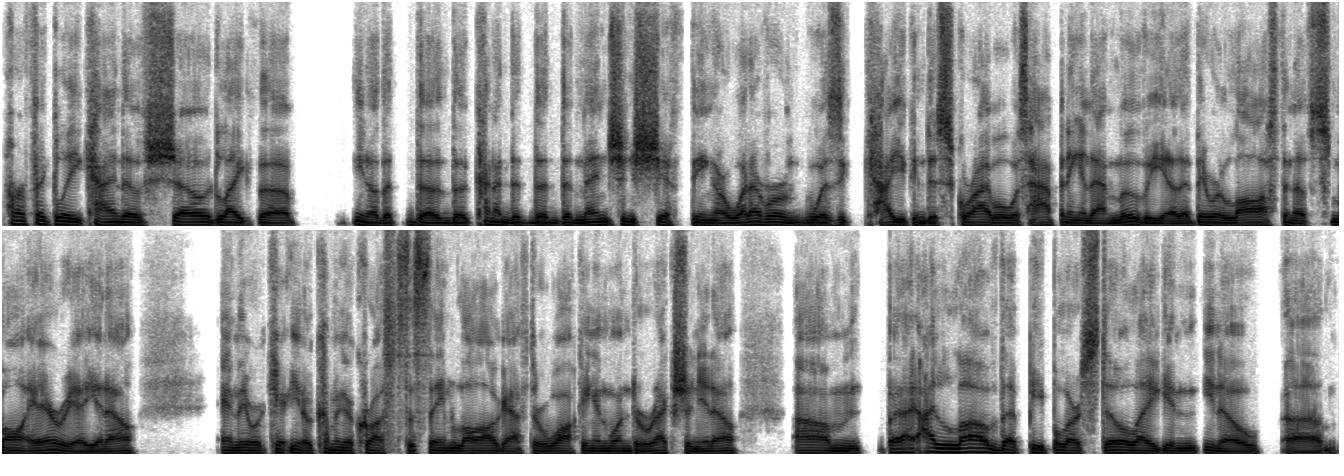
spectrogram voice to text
perfectly kind of showed like the you know the the the kind of the, the dimension shifting or whatever was how you can describe what was happening in that movie you know that they were lost in a small area you know and they were you know coming across the same log after walking in one direction you know um, but I, I, love that people are still like in you know um,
